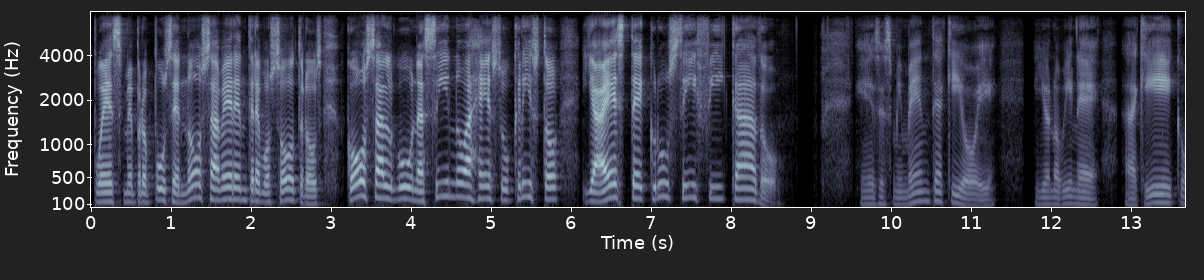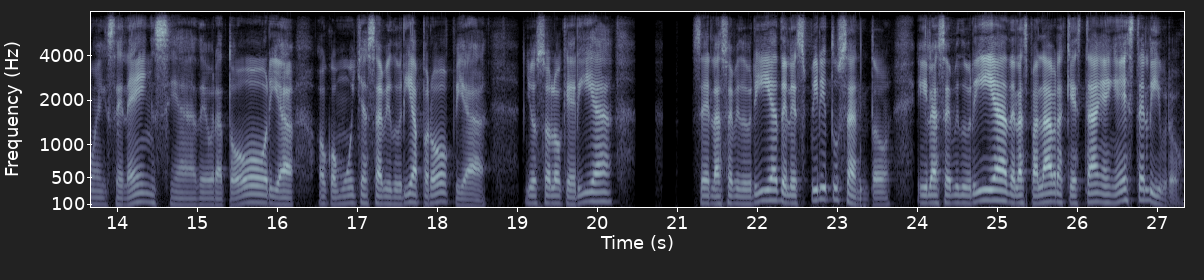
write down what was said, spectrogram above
pues me propuse no saber entre vosotros cosa alguna sino a Jesucristo y a este crucificado. Esa es mi mente aquí hoy. Yo no vine aquí con excelencia de oratoria o con mucha sabiduría propia. Yo solo quería ser la sabiduría del Espíritu Santo y la sabiduría de las palabras que están en este libro.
